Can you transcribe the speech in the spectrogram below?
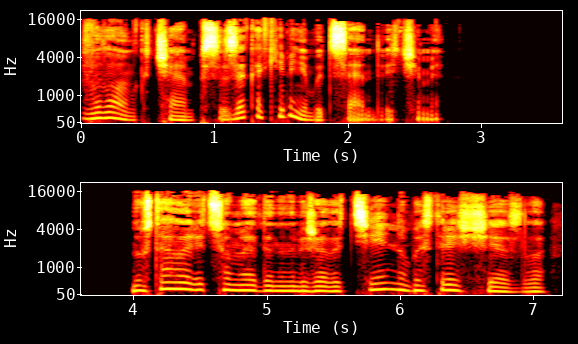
в Лонгчемпс за какими-нибудь сэндвичами». Но усталое лицо Мэддена набежала тень, но быстро исчезла —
